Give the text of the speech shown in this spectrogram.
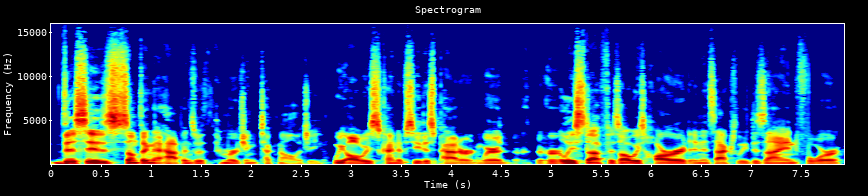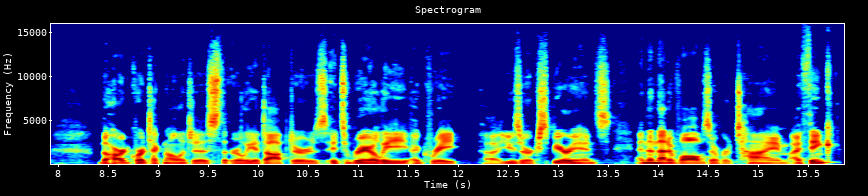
this is something that happens with emerging technology. We always kind of see this pattern where the early stuff is always hard, and it's actually designed for the hardcore technologists, the early adopters. It's rarely a great uh, user experience, and then that evolves over time. I think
